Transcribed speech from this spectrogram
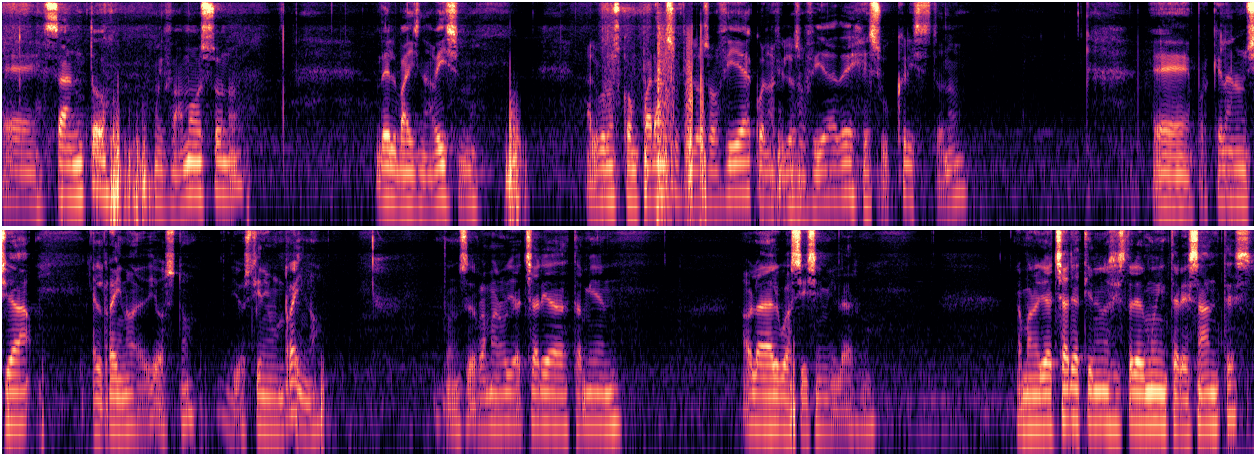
eh, santo muy famoso, ¿no? Del Vaisnavismo. Algunos comparan su filosofía con la filosofía de Jesucristo, ¿no? Eh, porque él anuncia el reino de Dios, ¿no? Dios tiene un reino. Entonces Ramanujacharya también habla de algo así similar, ¿no? Ramanujacharya tiene unas historias muy interesantes,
